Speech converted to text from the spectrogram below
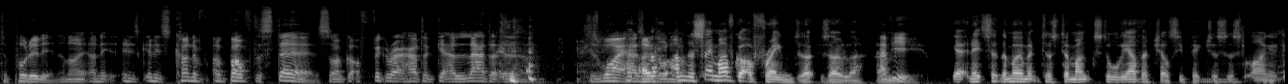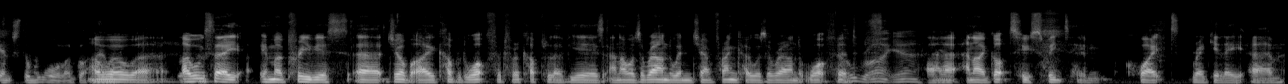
to put it in, and I and it, it's and it's kind of above the stairs, so I've got to figure out how to get a ladder. Uh, which is why it hasn't gone I'm up. the same. I've got a framed Zo- Zola. Have um, you? Yeah, and it's at the moment just amongst all the other Chelsea pictures, just lying against the wall. I've got. I will. Uh, I will say, in my previous uh, job, I covered Watford for a couple of years, and I was around when Gianfranco was around at Watford. Oh right, yeah. uh, and I got to speak to him quite regularly. Um,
